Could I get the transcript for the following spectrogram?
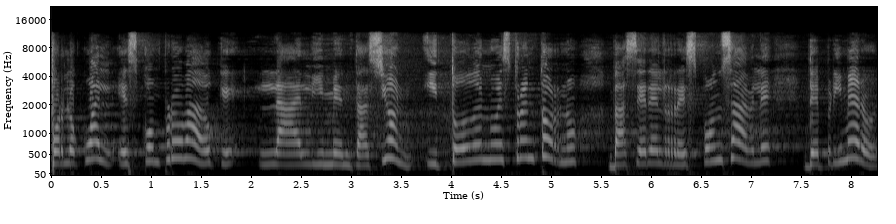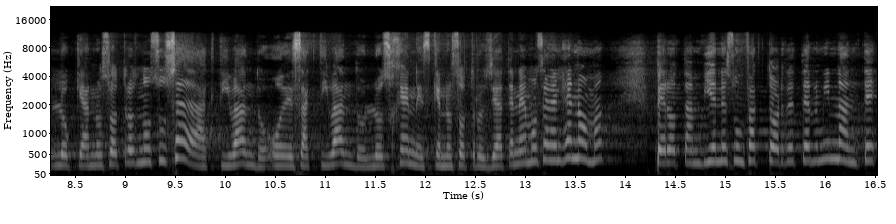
Por lo cual es comprobado que la alimentación y todo nuestro entorno va a ser el responsable de primero lo que a nosotros nos suceda activando o desactivando los genes que nosotros ya tenemos en el genoma, pero también es un factor determinante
